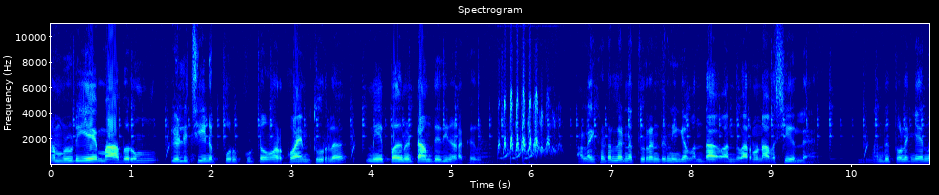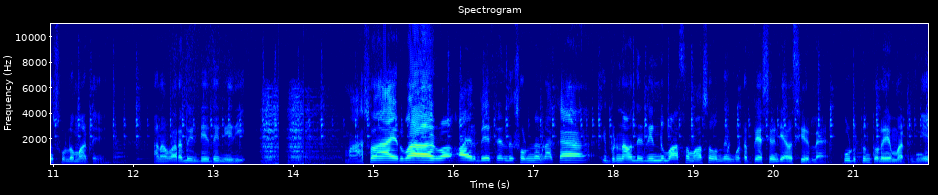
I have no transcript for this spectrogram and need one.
நம்மளுடைய மாபெரும் எழுச்சி இனப்பொரு கூட்டம் வர கோயம்புத்தூரில் மே பதினெட்டாம் தேதி நடக்குது. அலைக்கடல் என்ன திரண்டு நீங்கள் வந்தா வந்து வரணும்னு அவசியம் இல்லை. வந்து தொலைங்கன்னு சொல்ல மாட்டேன். ஆனால் வர வேண்டியது நிதி. மாதம் ஆயிரம் ஆயிரரூபா ஆயிரம் ரூபா ஆயிரம் சொன்னேனாக்கா இப்படி நான் வந்து நின்று மாதம் மாதம் வந்து உங்கள்கிட்ட பேச வேண்டிய அவசியம் இல்லை. கொடுத்தும் தொலைய மாட்டேங்க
